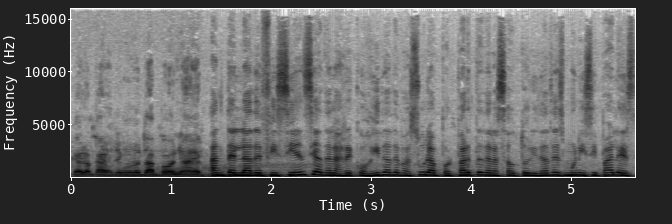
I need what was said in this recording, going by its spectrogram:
Que los carros tienen unos tapones. Ante la deficiencia de la recogida de basura por parte de las autoridades municipales,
